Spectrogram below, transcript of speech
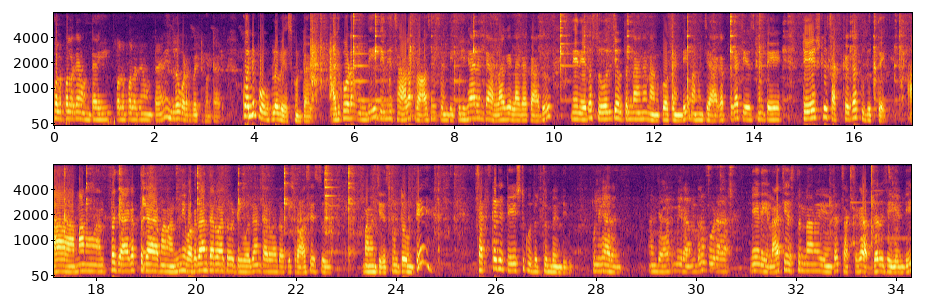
పొలపొలగా ఉంటాయి పొలపొలగా ఉంటాయని ఇందులో ఉడకబెట్టుకుంటారు. కొన్ని పోపులో వేసుకుంటారు. అది కూడా ఉంది. దీనికి చాలా ప్రాసెస్ అండి. పులిహోర అంటే అలాగే ఇలాగా కాదు. నేను ఏదో సోది చెబుతున్నానని అనుకోకండి. మనం జాగ్రత్తగా చేసుకుంటే టేస్ట్లు చక్కగా కుదురుతాయి. మనం అంత జాగ్రత్తగా మనం అన్ని ఒకదాని తర్వాత ఒకటి ఒకదాని తర్వాత ఒకటి ప్రాసెస్ మనం చేసుకుంటూ ఉంటే చక్కటి టేస్ట్ కుదురుతుందండి ఇది పులిహోర అంచేత మీరు అందరూ కూడా నేను ఎలా చేస్తున్నాను ఏంటో చక్కగా అబ్జర్వ్ చేయండి.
